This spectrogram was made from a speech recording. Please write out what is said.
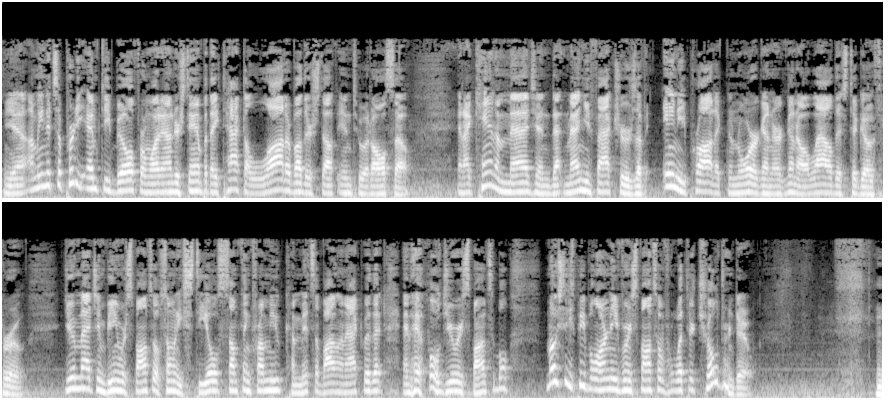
Yeah, I mean it's a pretty empty bill from what I understand, but they tacked a lot of other stuff into it also. And I can't imagine that manufacturers of any product in Oregon are going to allow this to go through. Do you imagine being responsible if somebody steals something from you, commits a violent act with it, and they hold you responsible? Most of these people aren't even responsible for what their children do. Hmm.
